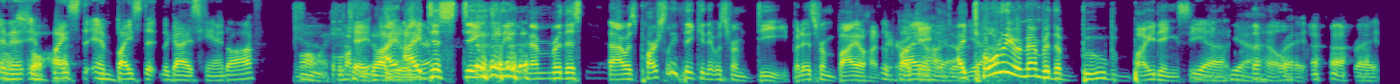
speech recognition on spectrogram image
And Oh, then so and bites the, and bites the, the guy's hand off Oh my Okay, God. I, I distinctly remember this. scene, I was partially thinking it was from D, but it's from Biohunter. The okay, Biohunter, I totally remember the boob biting scene. Yeah. Like, Yeah. What the hell? right right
